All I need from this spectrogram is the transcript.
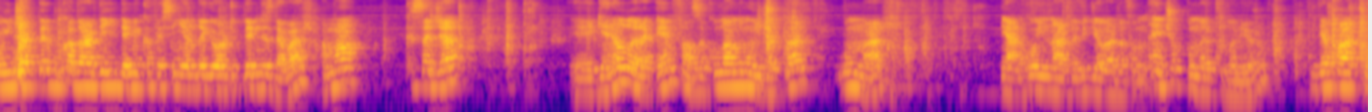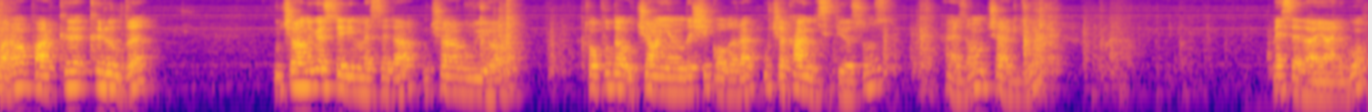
oyuncakları bu kadar değil. Demin kafesin yanında gördükleriniz de var. Ama kısaca e, genel olarak en fazla kullandığım oyuncaklar bunlar. Yani oyunlarda, videolarda falan en çok bunları kullanıyorum. Bir de parkı var ama parkı kırıldı. Uçağını göstereyim mesela. Uçağı buluyor. Topu da uçağın yanında şık olarak. Uçak hangisi diyorsunuz? Her zaman uçağa gidiyor. Mesela yani bu.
